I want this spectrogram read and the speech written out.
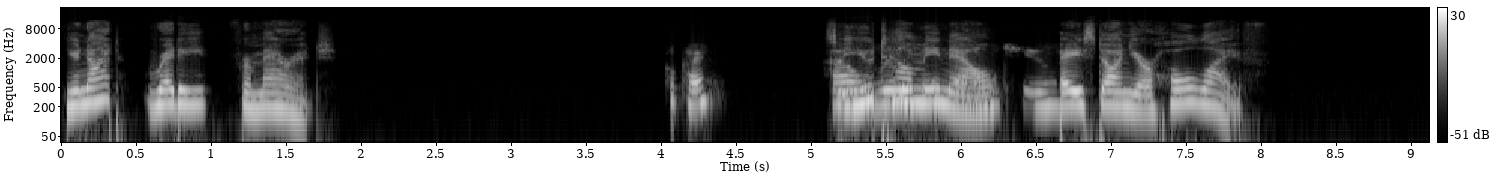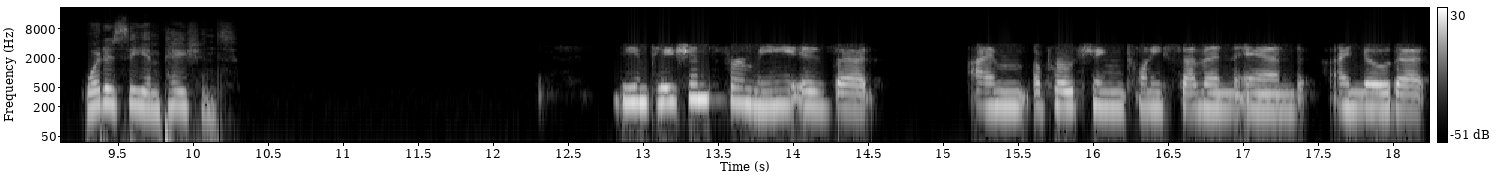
You're not ready for marriage. Okay. So I'll you tell me now, based on your whole life, what is the impatience? The impatience for me is that I'm approaching 27 and I know that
